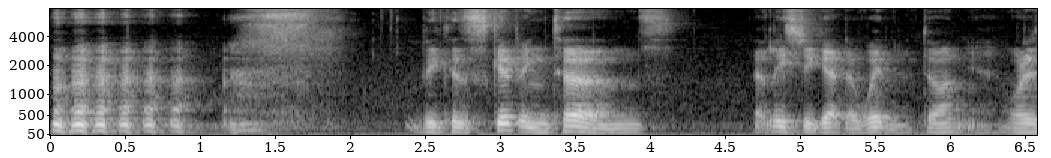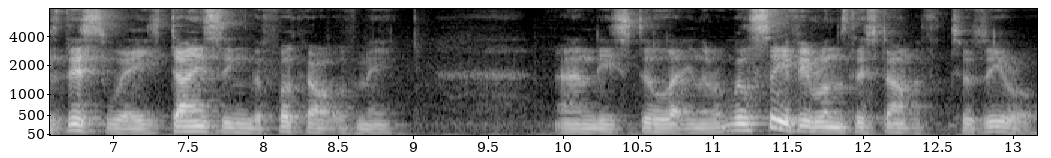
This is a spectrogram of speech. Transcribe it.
because skipping turns, at least you get to win, don't you? Whereas this way, he's dicing the fuck out of me, and he's still letting the. We'll see if he runs this down to, zero.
